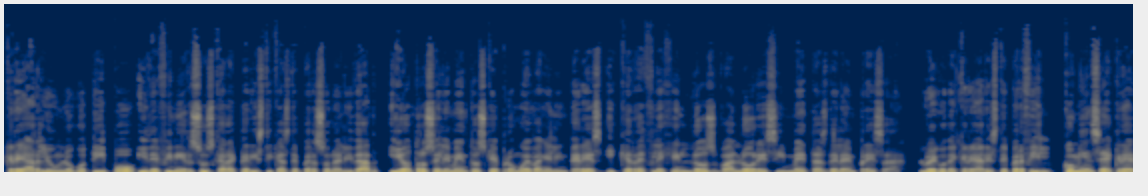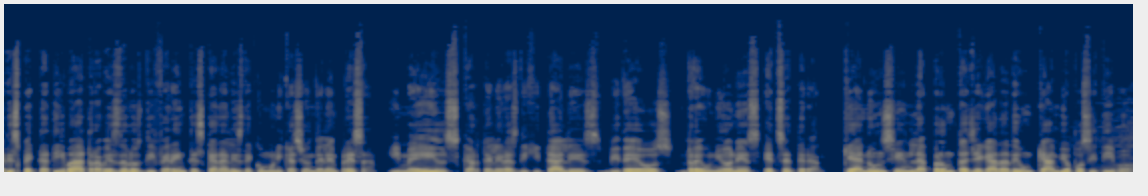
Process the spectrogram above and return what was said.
crearle un logotipo y definir sus características de personalidad y otros elementos que promuevan el interés y que reflejen los valores y metas de la empresa. Luego de crear este perfil, comience a crear expectativa a través de los diferentes canales de comunicación de la empresa, emails, carteleras digitales, videos, reuniones, etc., que anuncien la pronta llegada de un cambio positivo.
